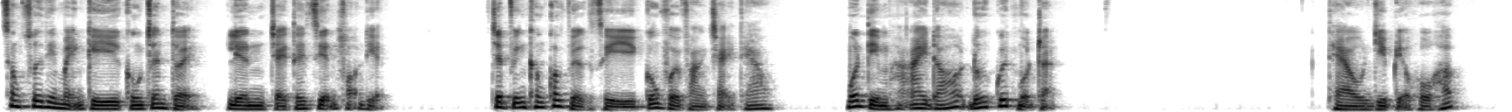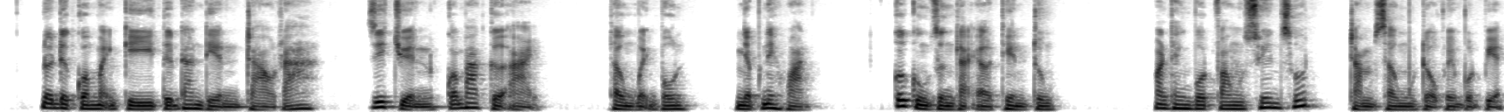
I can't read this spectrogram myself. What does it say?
Xong xuôi thì Mạnh Kỳ cùng chân Tuệ liền chạy tới diễn võ điện. Trần Vĩnh không có việc gì Cũng vội vàng chạy theo Muốn tìm ai đó đối quyết một trận. Theo nhịp điệu hô hấp Nội lực của Mạnh Kỳ từ đan điền trào ra, di chuyển qua ba cửa ải, thông mệnh môn, nhập nê hoàn, cuối cùng dừng lại ở thiên trung, hoàn thành một vòng xuyên suốt trầm sông đổ về một biển.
